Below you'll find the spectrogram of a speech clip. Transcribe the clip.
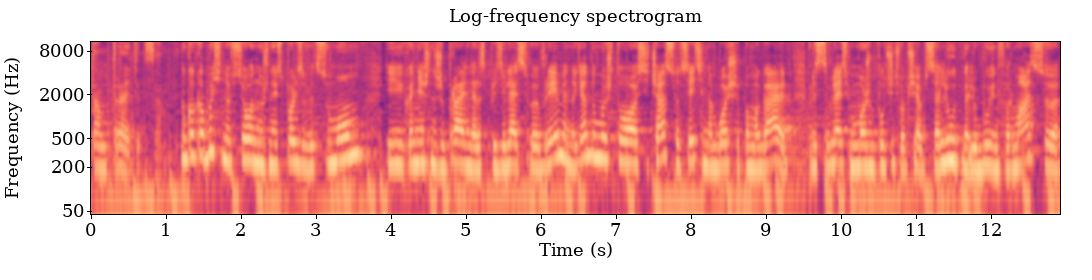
там тратится. Ну, как обычно, все нужно использовать с умом и, конечно же, правильно распределять свое время, но я думаю, что сейчас соцсети нам больше помогают. Представлять мы можем получить вообще абсолютно любую информацию,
